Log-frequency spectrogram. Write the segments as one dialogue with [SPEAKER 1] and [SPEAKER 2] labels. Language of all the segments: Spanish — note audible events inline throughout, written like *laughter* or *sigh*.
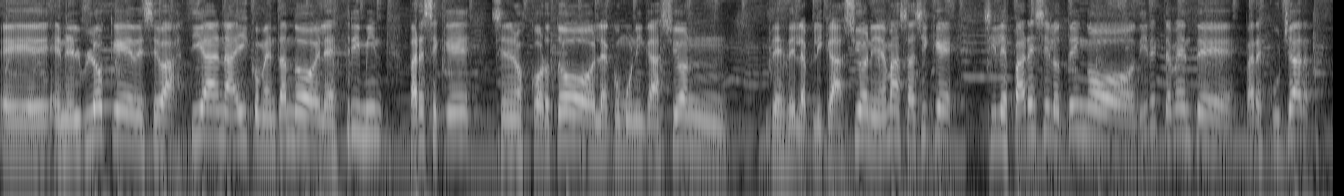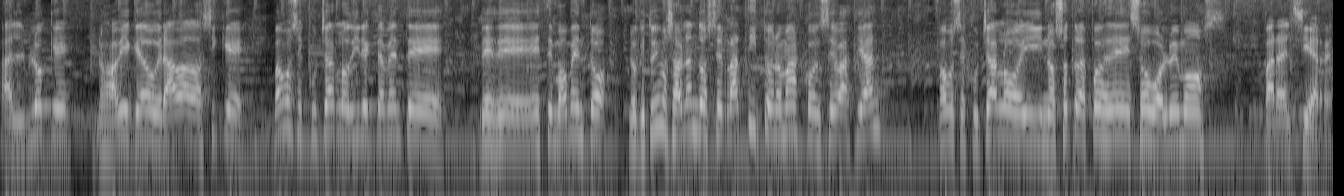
[SPEAKER 1] Eh, en el bloque de Sebastián, ahí comentando el streaming, parece que se nos cortó la comunicación desde la aplicación y demás. Así que, si les parece, lo tengo directamente para escuchar al bloque. Nos había quedado grabado, así que vamos a escucharlo directamente desde este momento. Lo que estuvimos hablando hace ratito nomás con Sebastián. Vamos a escucharlo y nosotros después de eso volvemos para el cierre.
